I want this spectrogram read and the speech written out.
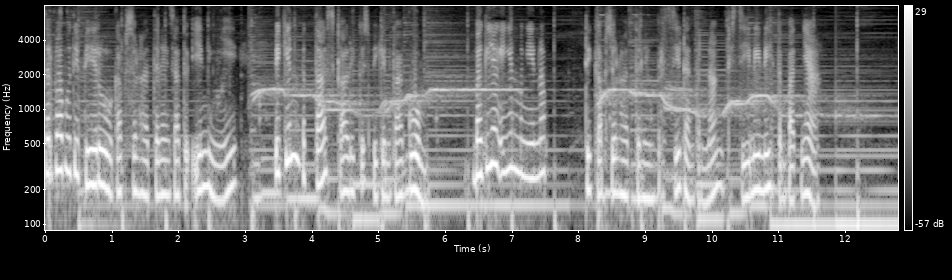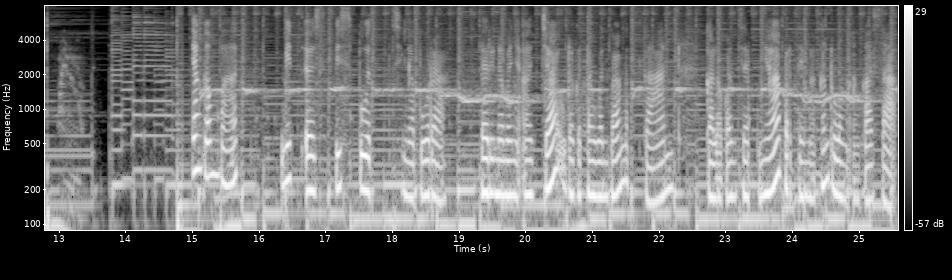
serba putih biru kapsul hotel yang satu ini bikin betah sekaligus bikin kagum. Bagi yang ingin menginap di kapsul hotel yang bersih dan tenang di sini nih tempatnya. Yang keempat Meet Us Bisput Singapura. Dari namanya aja udah ketahuan banget kan kalau konsepnya bertemakan ruang angkasa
